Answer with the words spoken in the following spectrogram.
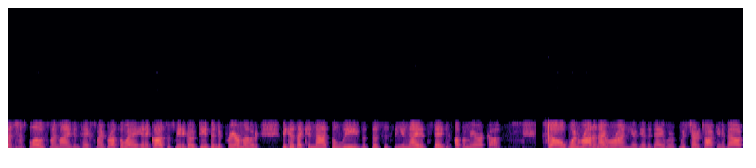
This just blows my mind and takes my breath away, and it causes me to go deep into prayer mode because I cannot believe that this is the United States of America. So when Ron and I were on here the other day, we, we started talking about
